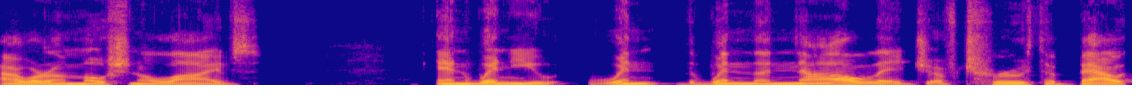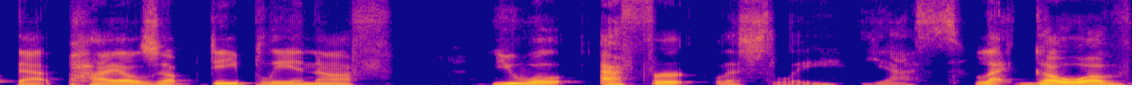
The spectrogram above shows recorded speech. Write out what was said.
our emotional lives and when you when when the knowledge of truth about that piles up deeply enough you will effortlessly yes let go of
